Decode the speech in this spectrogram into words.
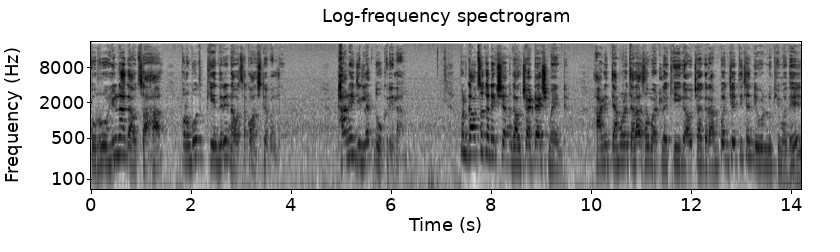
रोहिणा गावचा हा प्रमोद केंद्रे नावाचा कॉन्स्टेबल. ठाणे जिल्ह्यात नोकरीला. पण गावचं कनेक्शन गावचे अटॅचमेंट आणि त्यामुळे त्याला असं वाटलं की गावच्या ग्रामपंचायतीच्या निवडणुकीमध्ये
